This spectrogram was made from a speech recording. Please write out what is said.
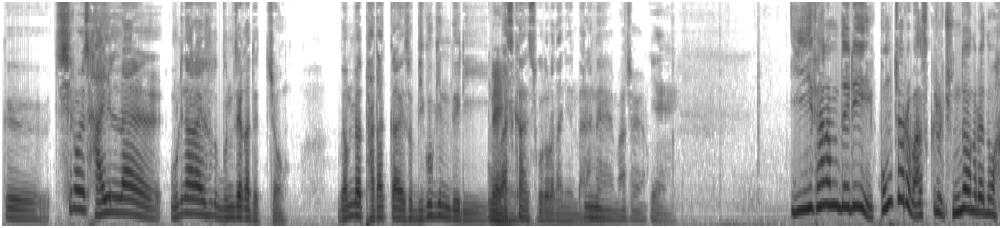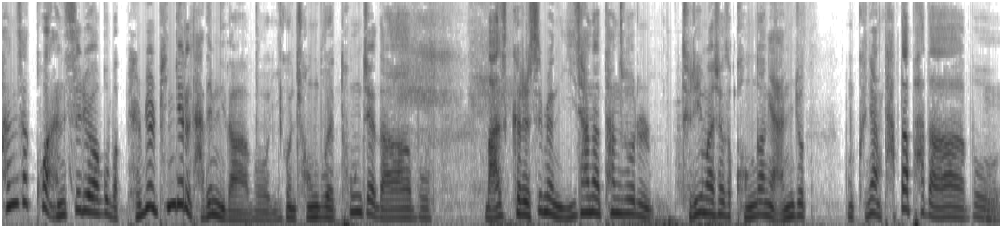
그 7월 4일 날 우리나라에서도 문제가 됐죠. 몇몇 바닷가에서 미국인들이 네. 마스크 안 쓰고 돌아다니는 바람에. 네, 맞아요. 예. 이 사람들이 공짜로 마스크를 준다 그래도 한사코 안 쓰려 하고 막 별별 핑계를 다 댑니다. 뭐 이건 정부의 통제다. 뭐 마스크를 쓰면 이산화탄소를 들이마셔서 건강에 안 좋. 뭐 그냥 답답하다. 뭐, 음.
